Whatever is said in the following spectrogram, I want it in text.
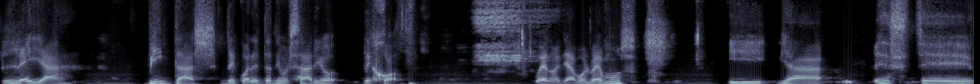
Leia vintage de 40 aniversario de Hot. Bueno, ya volvemos y ya este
